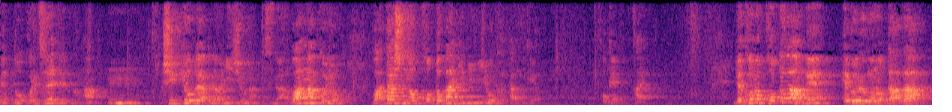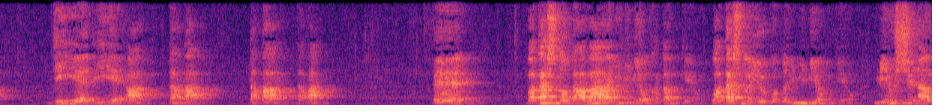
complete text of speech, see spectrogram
えっと、これずれてるかな、うん、新共同訳では20なんですが我が子よ私の言葉に耳を傾けよ。OK はい。でこの言葉はねヘブル語のダバー DABAR ダバーダバーダバー。えー、私のダバーに耳を傾けよ。私の言うことに耳を向けよ。見失う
